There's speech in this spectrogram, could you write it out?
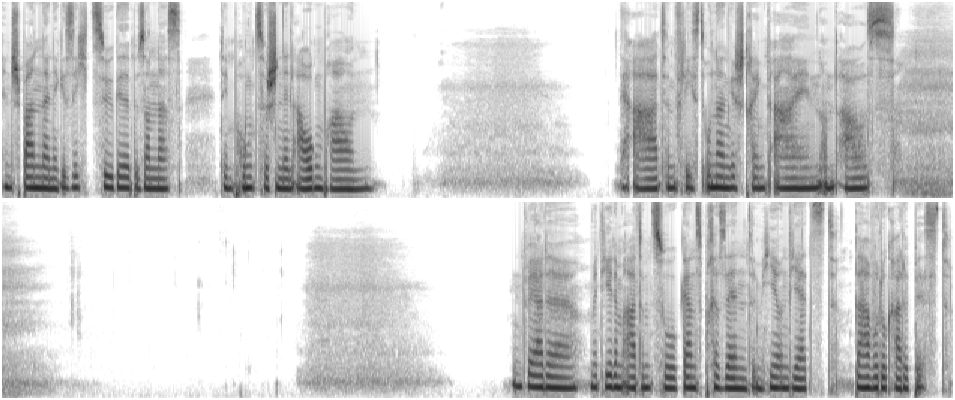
Entspann deine Gesichtszüge, besonders den Punkt zwischen den Augenbrauen. Der Atem fließt unangestrengt ein und aus. Und werde mit jedem Atemzug ganz präsent im Hier und Jetzt, da wo du gerade bist.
